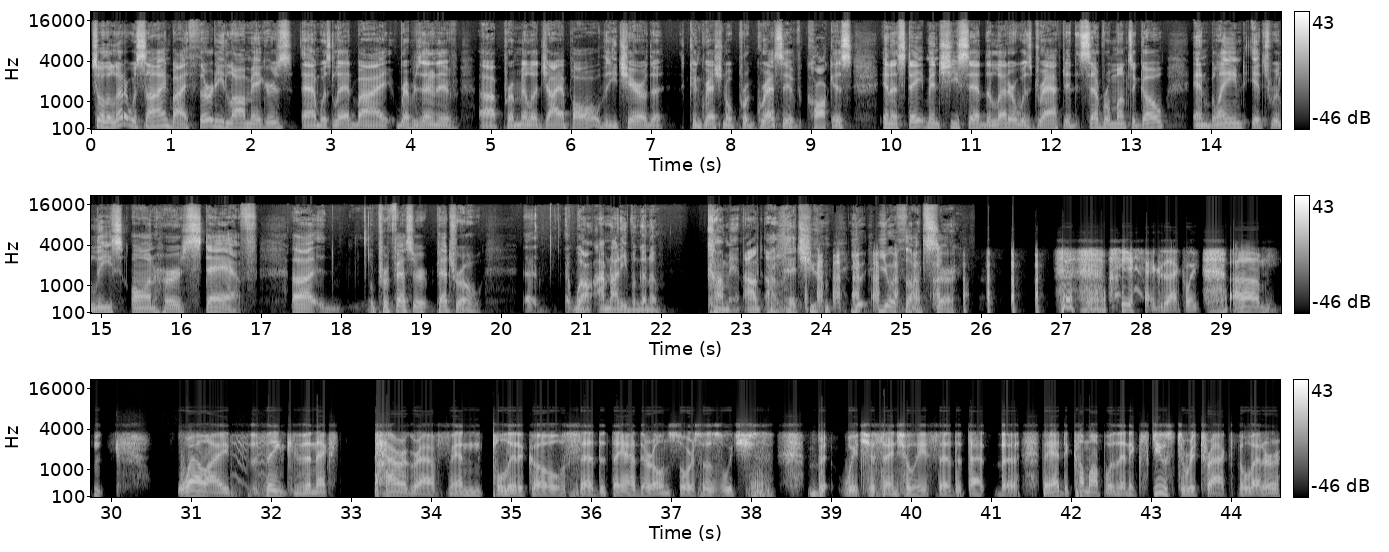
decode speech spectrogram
So the letter was signed by 30 lawmakers and was led by Representative uh, Pramila Jayapal, the chair of the Congressional Progressive Caucus. In a statement, she said the letter was drafted several months ago and blamed its release on her staff. Uh, Professor Petro, uh, well, I'm not even going to comment. I'll, I'll let you, your, your thoughts, sir. yeah, exactly. Um, well, I think the next paragraph in Politico said that they had their own sources, which which essentially said that that the, they had to come up with an excuse to retract the letter,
